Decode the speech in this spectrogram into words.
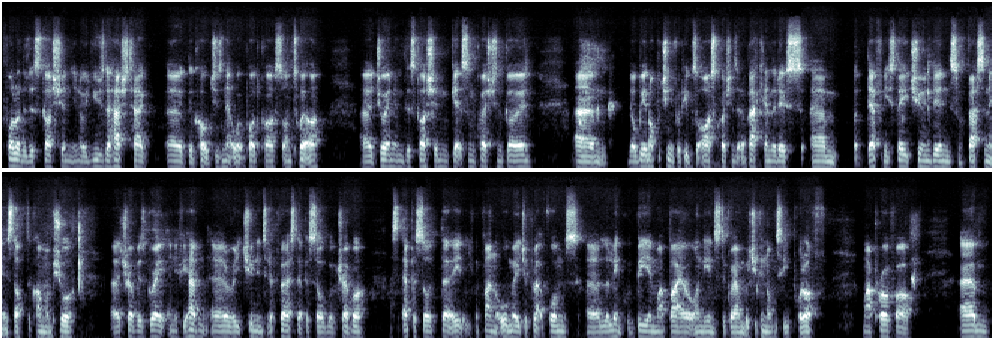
follow the discussion. You know, use the hashtag uh, the Coaches Network podcast on Twitter. Uh, join in the discussion. Get some questions going. Um, there'll be an opportunity for people to ask questions at the back end of this. Um, but definitely stay tuned in. Some fascinating stuff to come, I'm sure. Uh, Trevor's great, and if you haven't uh, already tuned into the first episode with Trevor, that's episode 30 that you can find on all major platforms. Uh, the link would be in my bio on the Instagram, which you can obviously pull off my profile. Um,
